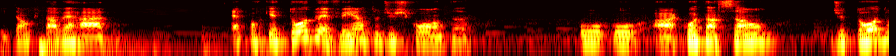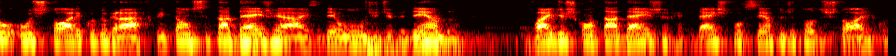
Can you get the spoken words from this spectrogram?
Então, que estava errado. É porque todo evento desconta o, o, a cotação de todo o histórico do gráfico. Então, se está 10 reais e deu 1 de dividendo, vai descontar 10%, 10 de todo o histórico.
